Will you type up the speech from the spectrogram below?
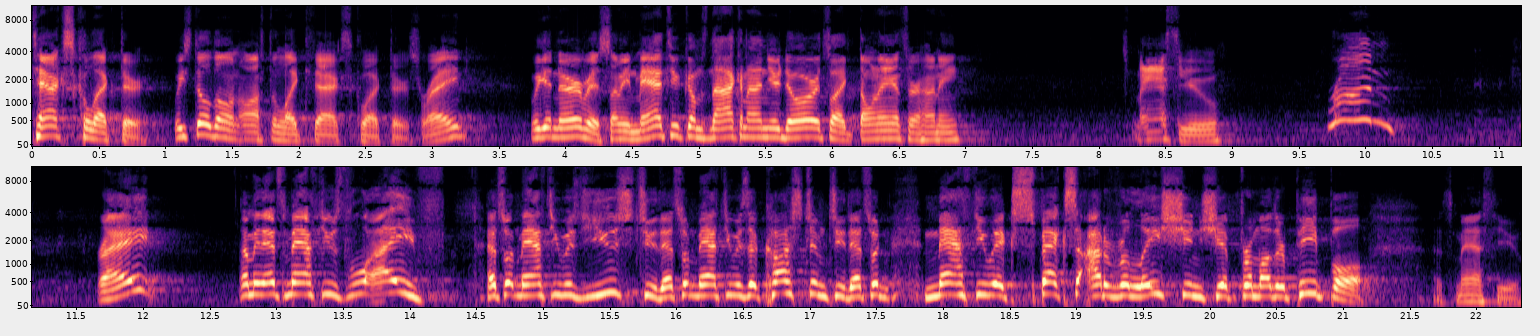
Tax collector. We still don't often like tax collectors, right? We get nervous. I mean, Matthew comes knocking on your door. It's like, don't answer, honey. It's Matthew. Run. Right? I mean, that's Matthew's life. That's what Matthew is used to. That's what Matthew is accustomed to. That's what Matthew expects out of relationship from other people. That's Matthew.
